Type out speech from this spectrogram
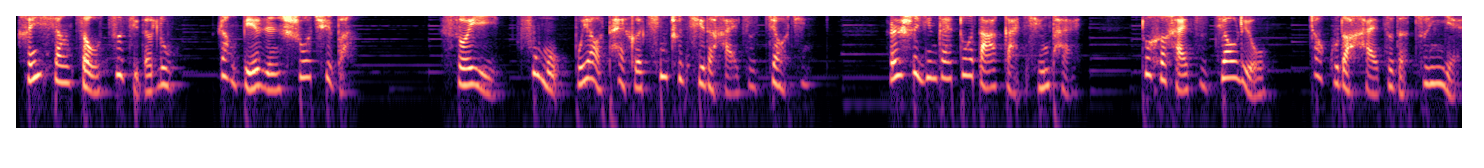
很想走自己的路，让别人说去吧。所以，父母不要太和青春期的孩子较劲，而是应该多打感情牌，多和孩子交流，照顾到孩子的尊严。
